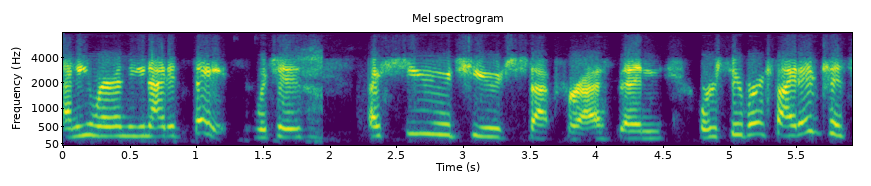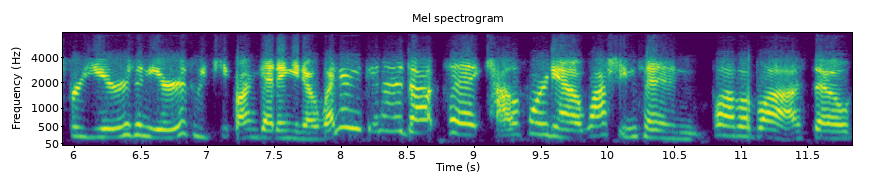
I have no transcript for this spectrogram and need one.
anywhere in the United States, which is a huge, huge step for us. And we're super excited because for years and years, we keep on getting, you know, when are you going to adopt to California, Washington, blah, blah, blah. So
